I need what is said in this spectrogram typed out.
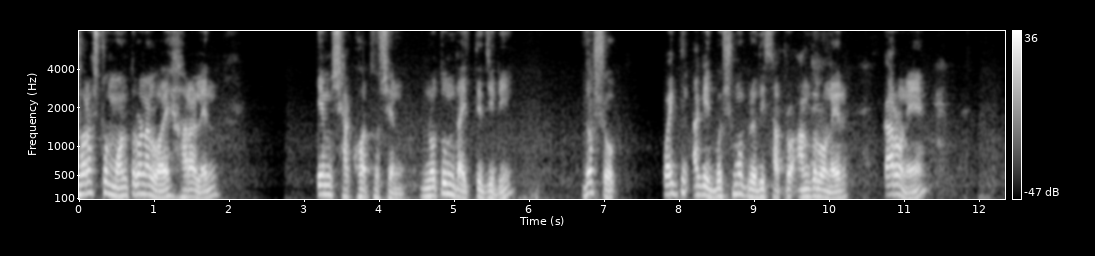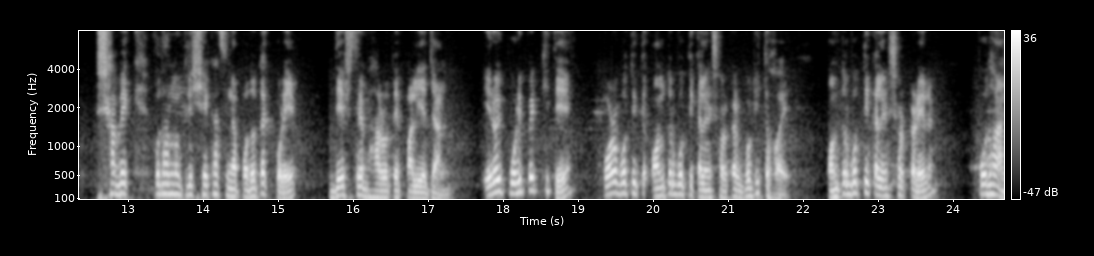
স্বরাষ্ট্র মন্ত্রণালয় হারালেন এম সাখাওয়াত হোসেন, নতুন দায়িত্বে যিনি। দর্শক, কয়েকদিন আগে বৈষম্য বিরোধী ছাত্র আন্দোলনের কারণে সাবেক প্রধানমন্ত্রী শেখ হাসিনা পদত্যাগ করে দেশ ছেড়ে ভারতে পালিয়ে যান। এরই পরিপ্রেক্ষিতে পরবর্তীতে অন্তর্বর্তীকালীন সরকার গঠিত হয়। অন্তর্বর্তীকালীন সরকারের প্রধান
